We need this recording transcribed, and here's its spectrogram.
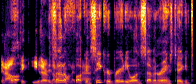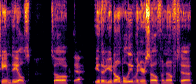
and I don't think either of it's them. not a fucking that. secret. Brady won seven rings taking team deals. So Yeah. either you don't believe in yourself enough to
